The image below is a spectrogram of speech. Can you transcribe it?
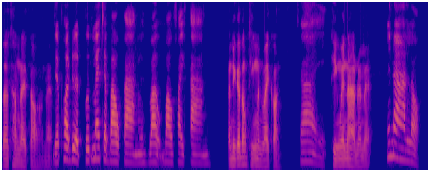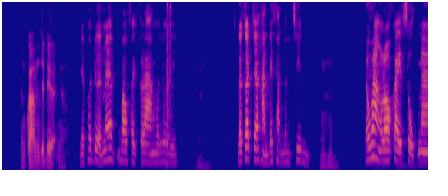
แล้วทำอะไรต่อแม่เดี๋ยวพอเดือดปุ๊บแม่จะเบากลางเลยเบาเบาไฟกลาง อันนี้ก็ต้องทิ้งมันไว้ก่อน ใช่ ทิ้งไว้นานไหมแม่ไม่นานหรอกจนกว่ามันจะเดือดเนาะเดี๋ยวพอเดือดแม่เบาไฟกลางไว้เลย แล้วก็จะหันไปทำน้ำจิ้ม อืมระหว่างรอไก่สุกนะ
